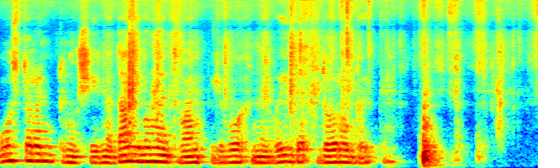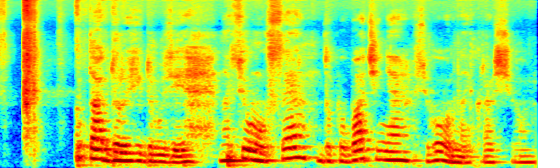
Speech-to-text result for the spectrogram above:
осторонь, тому що і на даний момент вам його не вийде доробити. Так, дорогі друзі, на цьому все. До побачення. Всього вам найкращого.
